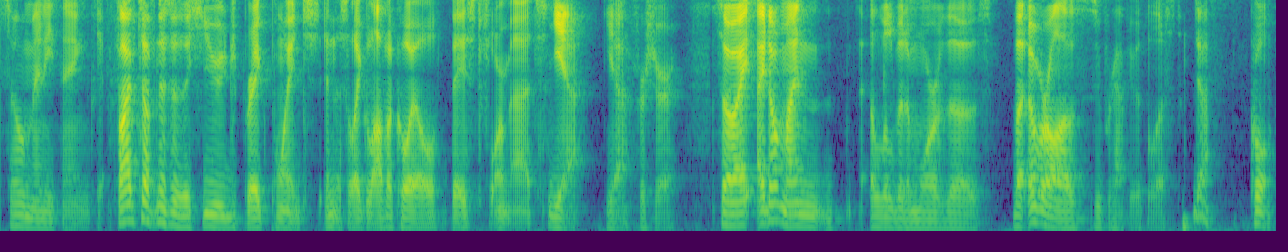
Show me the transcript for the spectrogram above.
so many things. Five toughness is a huge break point in this like lava coil based format. Yeah, yeah, for sure. So I, I don't mind a little bit of more of those, but overall, I was super happy with the list. Yeah, cool.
